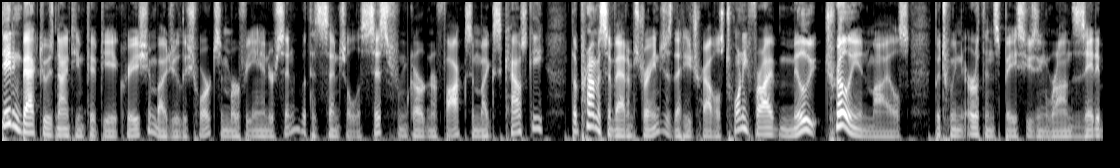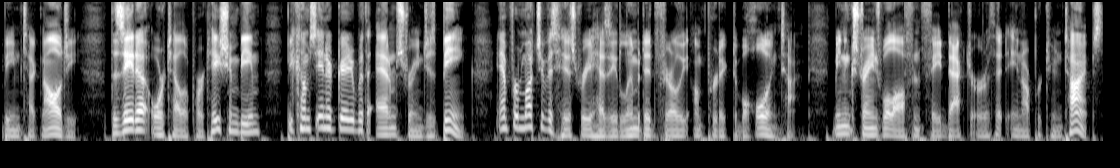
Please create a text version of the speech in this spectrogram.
Dating back to his 1958 creation by Julie Schwartz and Murphy Anderson, with essential assists from Gardner Fox and Mike Sekowsky, the premise of Adam Strange is that he travels 25 million, trillion miles between Earth and space using Rann's Zeta beam technology. The Zeta, or teleportation beam, becomes integrated with Adam Strange's being, and for much of his history has a limited, fairly unpredictable holding time, meaning Strange will often fade back to Earth at inopportune times.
